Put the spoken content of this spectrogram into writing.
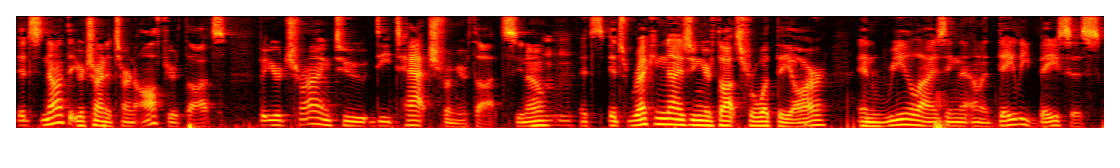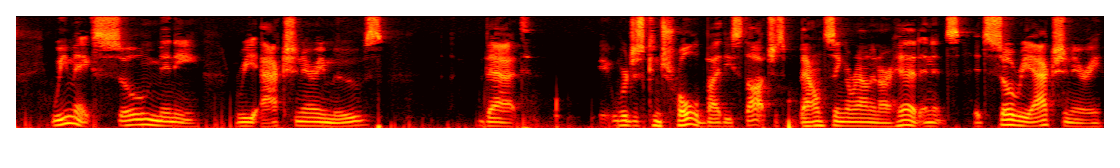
it's not that you're trying to turn off your thoughts, but you're trying to detach from your thoughts, you know? Mhm. It's it's recognizing your thoughts for what they are and realizing that on a daily basis we make so many reactionary moves that we're just controlled by these thoughts just bouncing around in our head and it's it's so reactionary.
